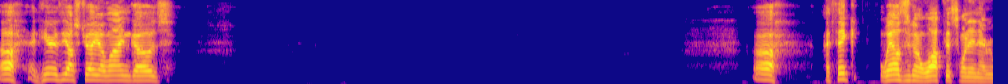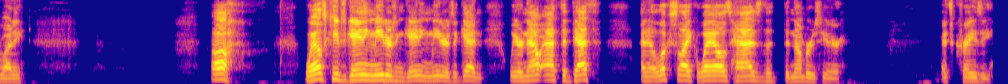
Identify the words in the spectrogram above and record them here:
Oh, and here's the Australia line goes. Oh, I think Wales is going to walk this one in, everybody. Oh, Wales keeps gaining meters and gaining meters again. We are now at the death, and it looks like Wales has the, the numbers here. It's crazy.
